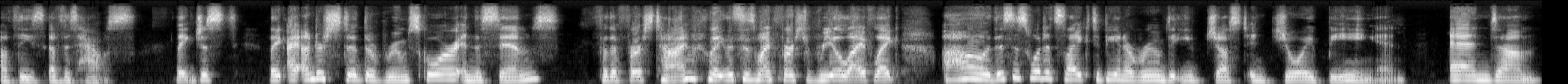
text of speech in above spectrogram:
of these of this house. Like just like I understood the room score in The Sims for the first time. like this is my first real life like oh, this is what it's like to be in a room that you just enjoy being in. And um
